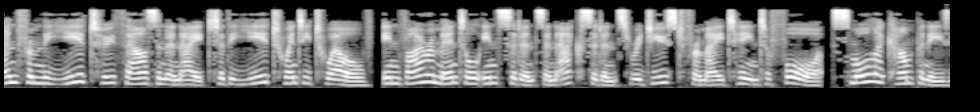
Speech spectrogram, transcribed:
And from the year 2008 to the year 2012, environmental incidents and accidents reduced from 18 to 4. Smaller companies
